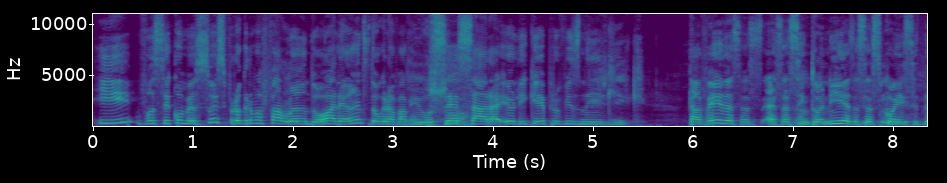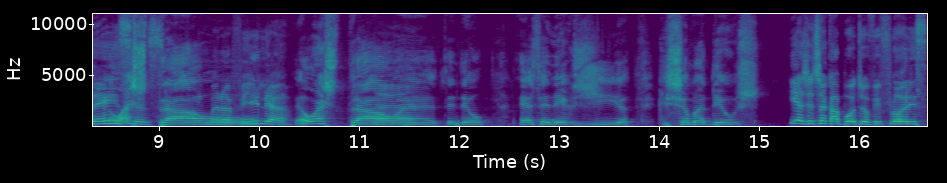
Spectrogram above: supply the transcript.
E você começou esse programa falando: olha, antes de eu gravar Viu com você, Sara, eu liguei para o Visnik. Tá vendo essas, essas tá sintonias, essas Sintonia. coincidências? É o astral. Maravilha. É o astral, é. É, entendeu? Essa energia que chama Deus. E a gente acabou de ouvir Flores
